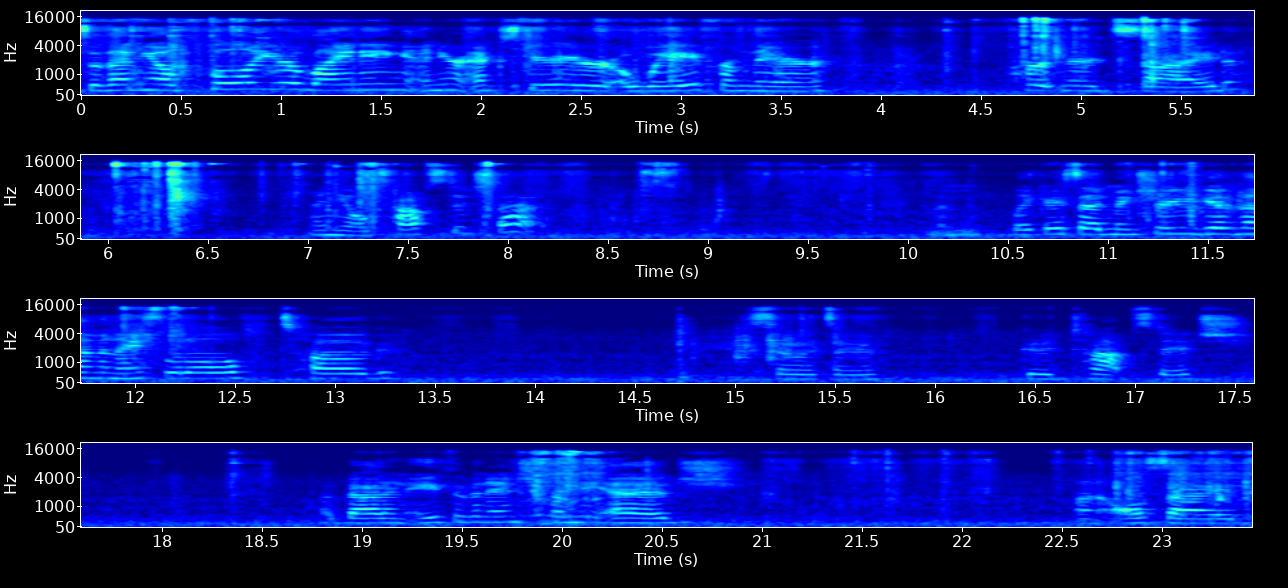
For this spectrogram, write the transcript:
So then you'll pull your lining and your exterior away from their partnered side and you'll top stitch that. And like I said, make sure you give them a nice little tug so it's a good top stitch. About an eighth of an inch from the edge on all sides.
